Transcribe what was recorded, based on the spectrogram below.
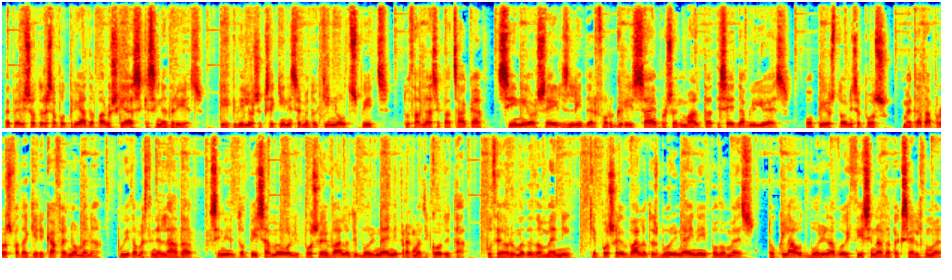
με περισσότερες από 30 παρουσιάσεις και συνεδρίες. Η εκδήλωση ξεκίνησε με το keynote speech του Θανάση Πατσάκα, Senior Sales Leader for Greece, Cyprus and Malta της AWS, ο οποίος τόνισε πως μετά τα πρόσφατα καιρικά φαινόμενα που είδαμε στην Ελλάδα, συνειδητοποίησαμε όλοι πόσο ευάλωτη μπορεί να είναι η πραγματικότητα που θεωρούμε δεδομένη και πόσο ευάλωτες μπορεί να είναι οι υποδομές. Το cloud μπορεί να βοηθήσει να ανταπεξέλθουμε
